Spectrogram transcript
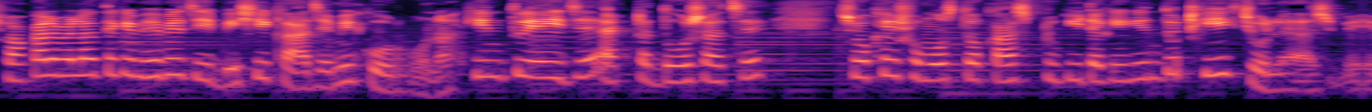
সকালবেলা থেকে ভেবেছি বেশি কাজ আমি করব না। কিন্তু এই যে একটা দোষ আছে, চোখে সমস্ত কাজ টুকিটাকি কিন্তু ঠিক চলে আসবে।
